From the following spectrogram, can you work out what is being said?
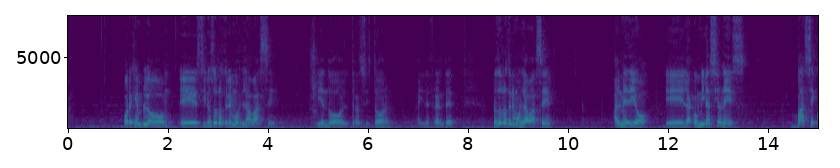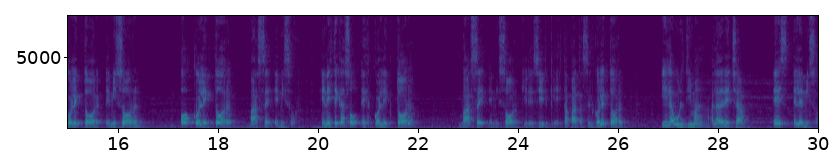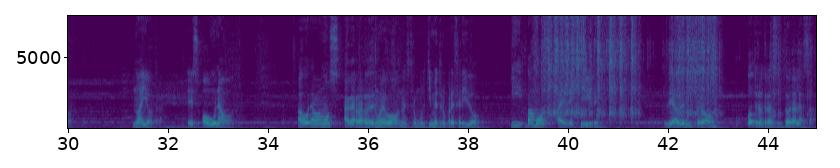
por ejemplo, eh, si nosotros tenemos la base, viendo el transistor ahí de frente, nosotros tenemos la base al medio, eh, la combinación es base colector emisor o colector base emisor. En este caso es colector base emisor. Quiere decir que esta pata es el colector y la última, a la derecha, es el emisor. No hay otra. Es o una o otra. Ahora vamos a agarrar de nuevo nuestro multímetro preferido y vamos a elegir de adentro otro transistor al azar.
